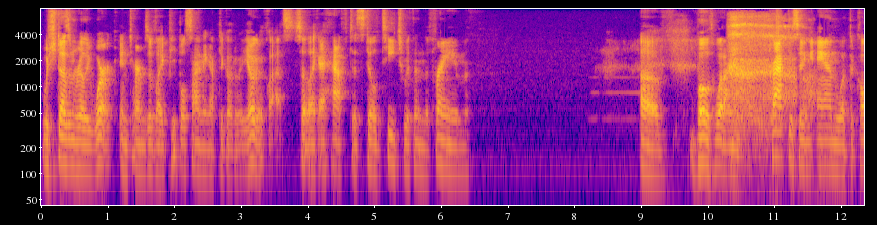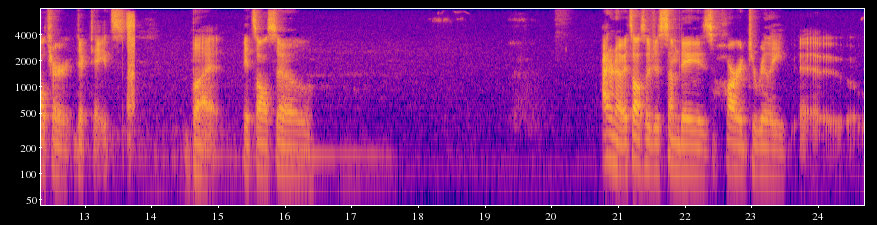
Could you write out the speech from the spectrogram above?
which doesn't really work in terms of like people signing up to go to a yoga class. So, like, I have to still teach within the frame of both what I'm practicing and what the culture dictates. But it's also I don't know. It's also just some days hard to really uh,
